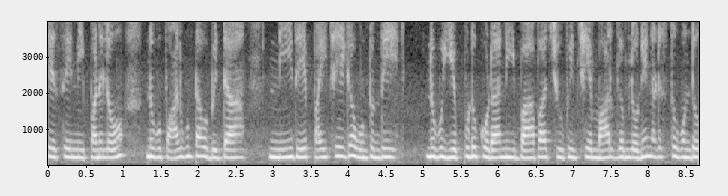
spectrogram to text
చేసే నీ పనిలో నువ్వు పాల్గొంటావు బిడ్డ. నీదే పై చేయిగా ఉంటుంది. నువ్వు ఎప్పుడు కూడా నీ బాబా చూపించే మార్గంలోనే నడుస్తూ ఉండు.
